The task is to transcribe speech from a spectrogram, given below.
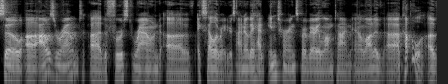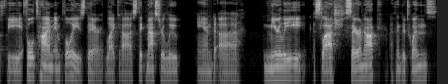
So uh, I was around uh, the first round of accelerators. I know they had interns for a very long time, and a lot of uh, a couple of the full time employees there, like uh, Stickmaster Luke and uh, Merely slash Seranok. I think they're twins,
